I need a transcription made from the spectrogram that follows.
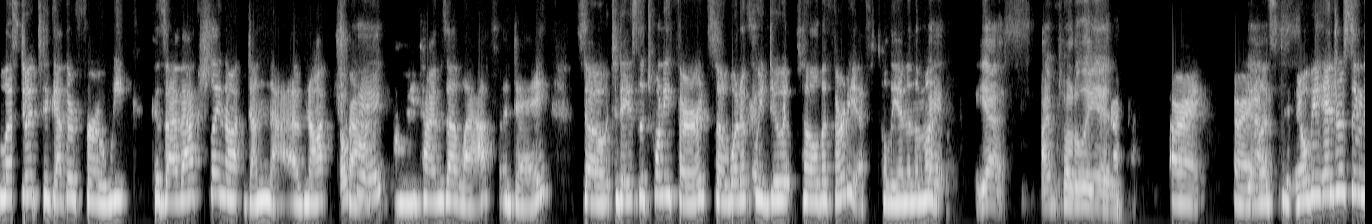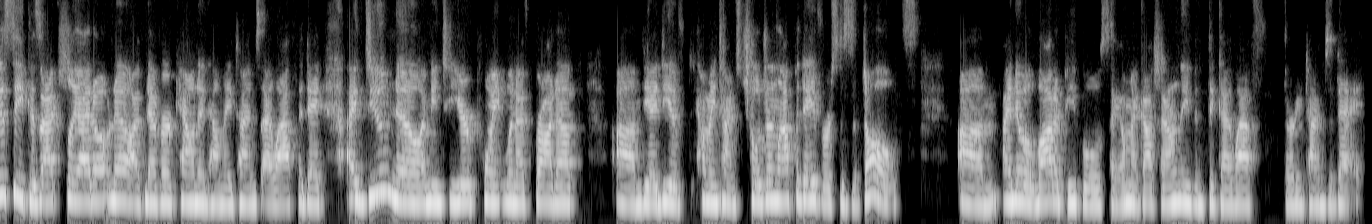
let's do it together for a week because I've actually not done that. I've not tracked okay. how many times I laugh a day. So today's the 23rd. So what if okay. we do it till the 30th, till the end of the month? Yes, I'm totally in. All right. All right, yes. let's. It'll be interesting to see because actually, I don't know. I've never counted how many times I laugh a day. I do know, I mean, to your point, when I've brought up um, the idea of how many times children laugh a day versus adults, um, I know a lot of people say, oh my gosh, I don't even think I laugh 30 times a day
